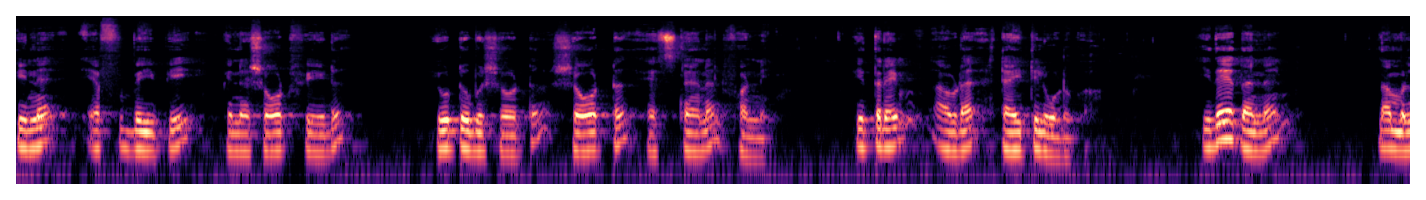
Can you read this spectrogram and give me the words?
പിന്നെ എഫ് ബി പി പിന്നെ short feed YouTube shot short external funny. ഇത്രയും അവിടെ ടൈറ്റിൽ കൊടുക്കുക. ഇതേ തന്നെ നമ്മൾ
